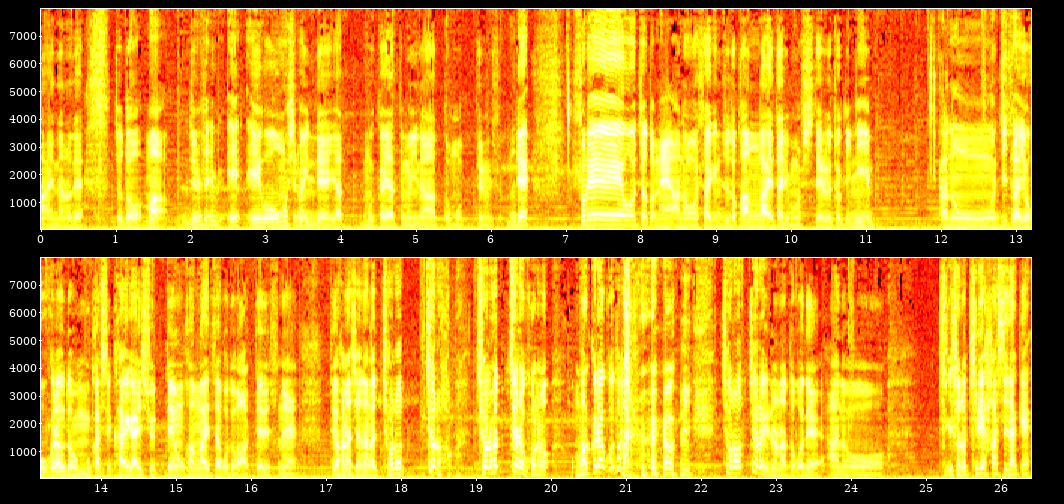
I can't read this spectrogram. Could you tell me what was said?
はいなのでちょっとまあ純粋に英語面白いんでやもう一回やってもいいなと思ってるんですよ。でそれをちょっとねあの最近ずっと考えたりもしてる時にあのー、実は横倉うどん昔海外出店を考えてたことがあってですね。っていう話はなんかちょろちょろ ちょろちょろこの枕言葉のようにちょろちょろいろんなとこであのー、その切れ端だけ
